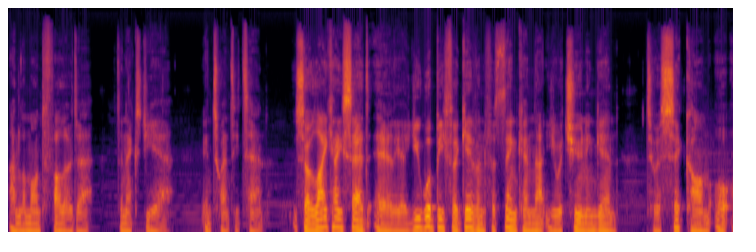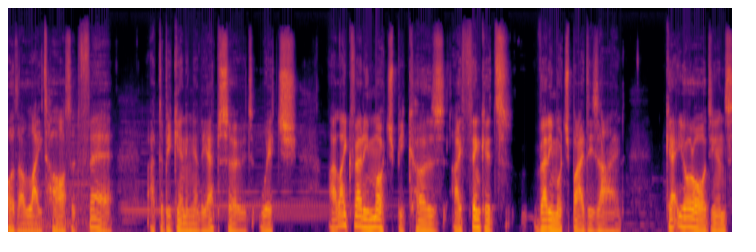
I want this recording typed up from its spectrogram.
and Lamont followed her the next year in 2010. So, like I said earlier, you would be forgiven for thinking that you were tuning in to a sitcom or other light-hearted fare at the beginning of the episode, which I like very much because I think it's very much by design. Get your audience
